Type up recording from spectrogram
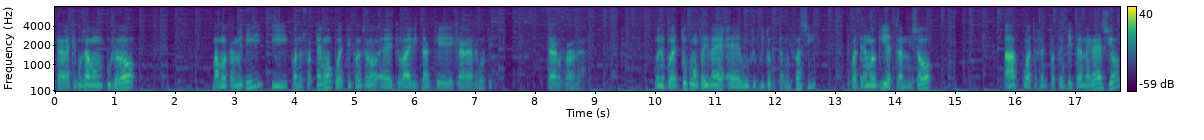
Cada vez que pulsamos un pulsador, vamos a transmitir y cuando sortemos pues este condensador es el que va a evitar que, haga rebote cada cosa rara bueno pues esto como podéis ver es un circuito que está muy fácil. Después tenemos aquí el transmisor a 433 MHz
